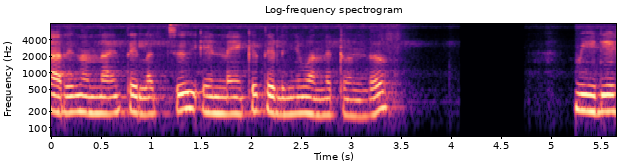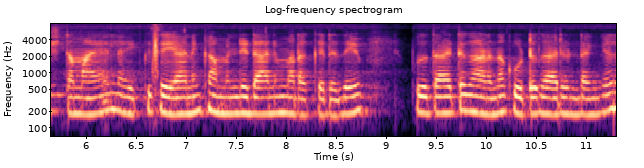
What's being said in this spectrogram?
കറി നന്നായി തിളച്ച് എണ്ണയൊക്കെ തെളിഞ്ഞ് വന്നിട്ടുണ്ട്. വീഡിയോ ഇഷ്ടമായ ലൈക്ക് ചെയ്യാനും കമന്റ് ഇടാനും മറക്കരുത്. പുതുതായിട്ട് കാണുന്ന കൂട്ടുകാരുണ്ടെങ്കിൽ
